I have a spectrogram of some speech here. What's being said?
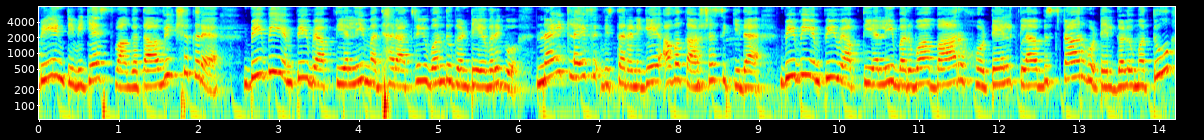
ಬಿಎನ್ ಟಿವಿಗೆ ಸ್ವಾಗತ. ವೀಕ್ಷಕರೇ, ಬಿಬಿಎಂಪಿ ವ್ಯಾಪ್ತಿಯಲ್ಲಿ ಮಧ್ಯರಾತ್ರಿ ಒಂದು ಗಂಟೆಯವರೆಗೂ ನೈಟ್ ಲೈಫ್ ವಿಸ್ತರಣೆಗೆ ಅವಕಾಶ ಸಿಕ್ಕಿದೆ. ಬಿಬಿಎಂಪಿ ವ್ಯಾಪ್ತಿಯಲ್ಲಿ ಬರುವ ಬಾರ್ ಹೋಟೆಲ್, ಕ್ಲಬ್, ಸ್ಟಾರ್ ಹೋಟೆಲ್ಗಳು ಮತ್ತು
